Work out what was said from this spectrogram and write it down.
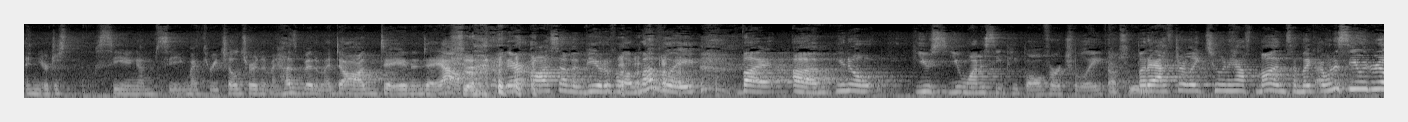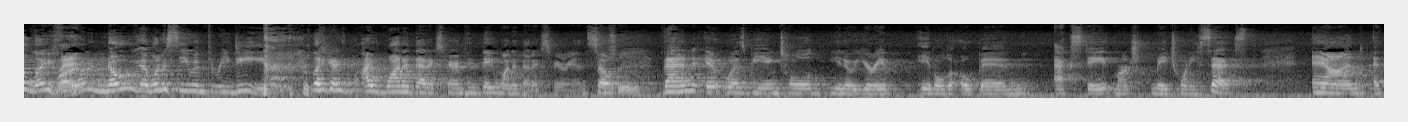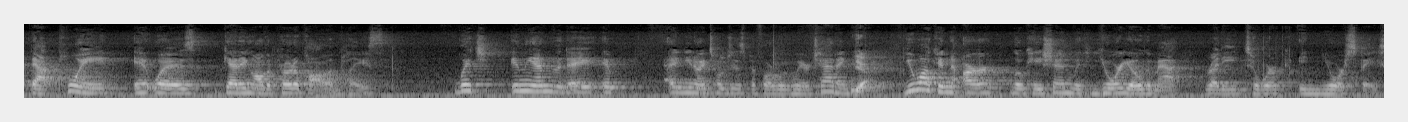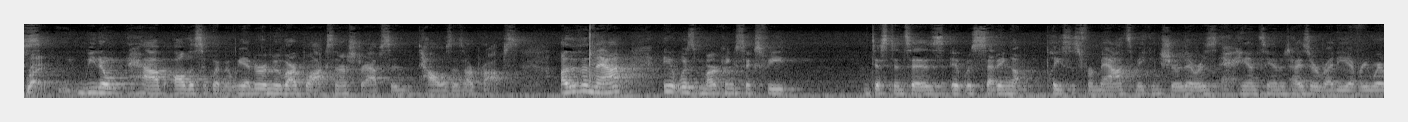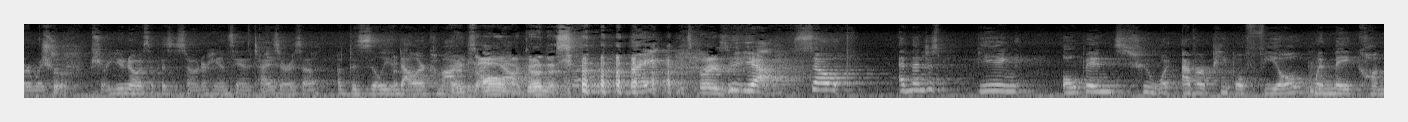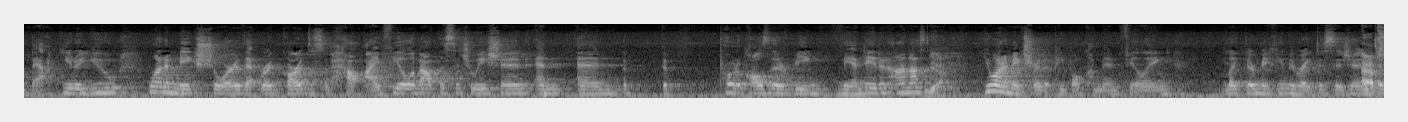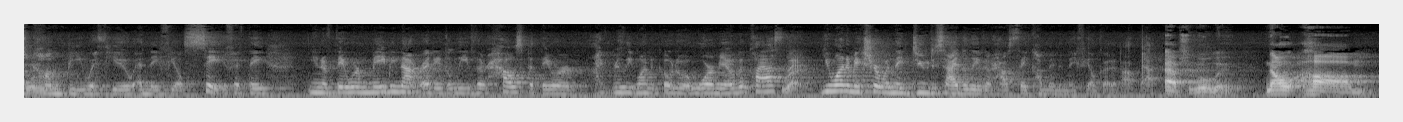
and you're just seeing i'm seeing my three children and my husband and my dog day in and day out. Sure. they're awesome and beautiful and lovely but um, you know you, you want to see people virtually Absolutely. but after like two and a half months i'm like i want to see you in real life Right. i want to know i want to see you in 3d like I, I wanted that experience i think they wanted that experience so Absolutely. then it was being told you know you're a- able to open x date march may 26th and at that point it was getting all the protocol in place which in the end of the day it and you know i told you this before when we were chatting Yeah. you walk into our location with your yoga mat ready to work in your space Right. we don't have all this equipment we had to remove our blocks and our straps and towels as our props other than that it was marking six feet distances it was setting up places for mats making sure there was hand sanitizer ready everywhere which Sure. i'm sure you know as a business owner hand sanitizer is a, a bazillion dollar commodity It's, right oh now my goodness. right? It's crazy. Yeah. So, and then just being open to whatever people feel Mm-hmm. when they come back. You know, you want to make sure that regardless of how I feel about the situation and and the, the protocols that are being mandated on us, Yeah. you want to make sure that people come in feeling like they're making the right decision Absolutely. to come be with you and they feel safe. If they you know, if they were maybe not ready to leave their house, but they were, I really want to go to a warm yoga class. Right. You want to make sure when they do decide to leave their house, they come in and they feel good about that. Absolutely. Now, um,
